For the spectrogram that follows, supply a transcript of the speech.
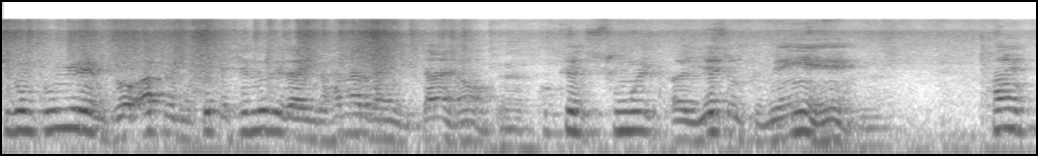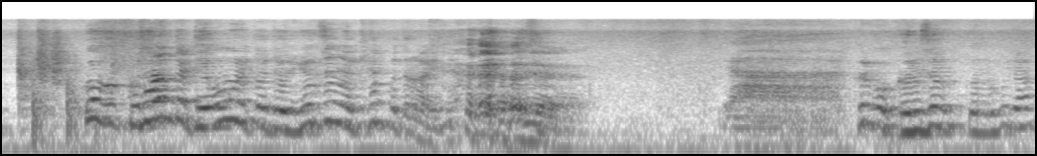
지금 국민의힘 그 앞에 뭐 그때 새누리당인가 하나라당이 있잖아요. 네. 국회의원 20, 아, 62명이 탄핵 그, 그, 그 사람들 대부분이 또 저 윤석열 캠프 들어가 있네. 예. 야 그리고 건성 그 누구죠?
